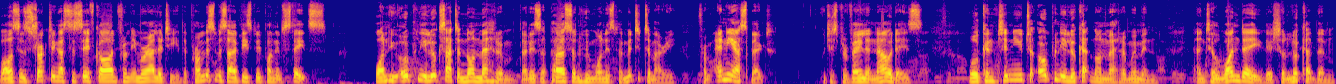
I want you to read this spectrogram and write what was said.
Whilst instructing us to safeguard from immorality, the promised Messiah, peace be upon him, states, one who openly looks at a non mehram that is, a person whom one is permitted to marry, from any aspect, which is prevalent nowadays, will continue to openly look at non mehram women until one day they shall look at them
